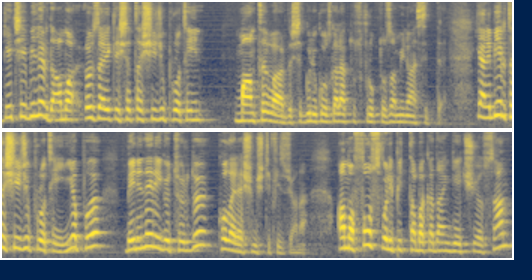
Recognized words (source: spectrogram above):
geçebilirdi ama özellikle işte taşıyıcı protein mantığı vardı. İşte glukoz, galaktoz, fruktoz, amino asitte. Yani bir taşıyıcı protein yapı beni nereye götürdü? Kolaylaşmış difüzyona. Ama fosfolipid tabakadan geçiyorsam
